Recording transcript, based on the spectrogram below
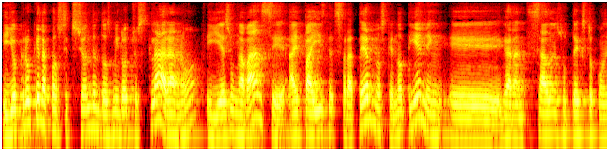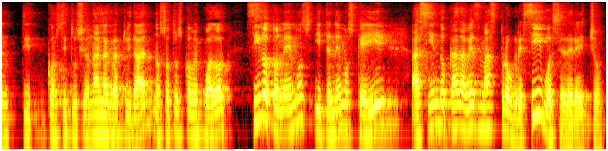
y yo creo que la constitución del 2008 es clara, ¿no? Y es un avance. Hay países fraternos que no tienen eh, garantizado en su texto constitucional la gratuidad. Nosotros como Ecuador sí lo tenemos y tenemos que ir haciendo cada vez más progresivo ese derecho.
